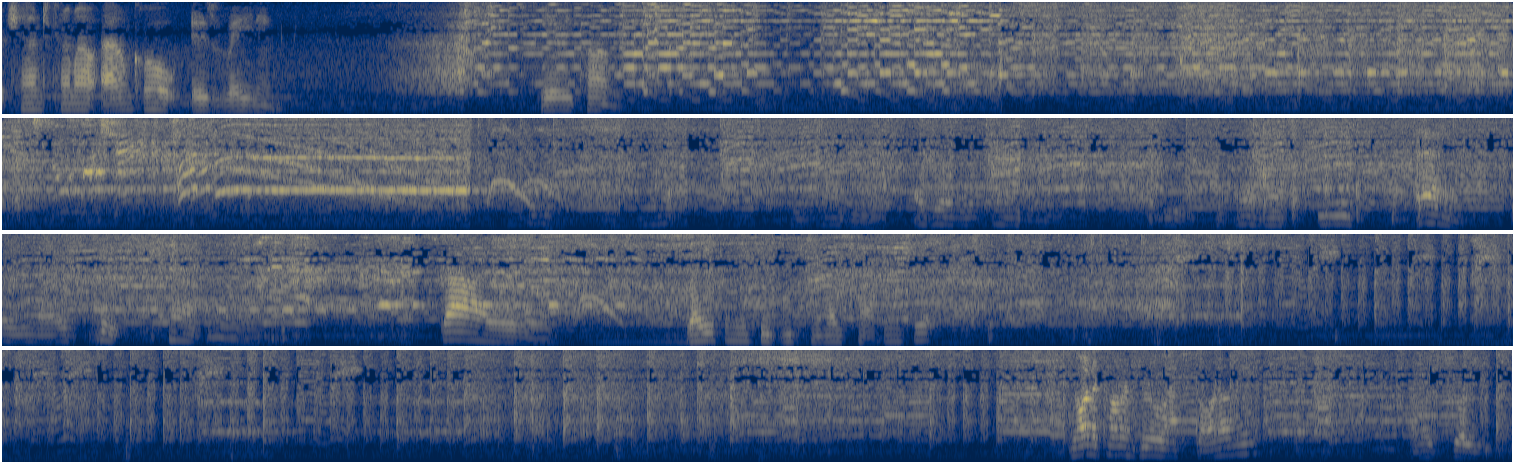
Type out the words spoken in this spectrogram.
Champ to come out, Adam Cole is waiting. Here he comes. Guys, ready for me to retain my championship? You want to come and do a last shot on me? I'm to show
